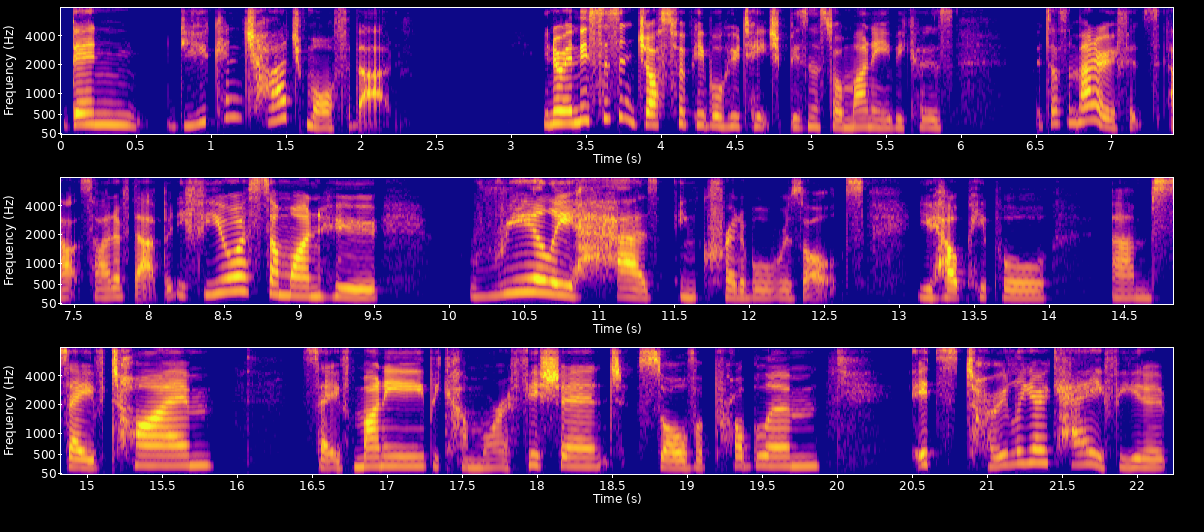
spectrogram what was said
then you can charge more for that. You know, and this isn't just for people who teach business or money because it doesn't matter if it's outside of that. But if you're someone who really has incredible results, you help people um, save time, save money, become more efficient, solve a problem, it's totally okay for you to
